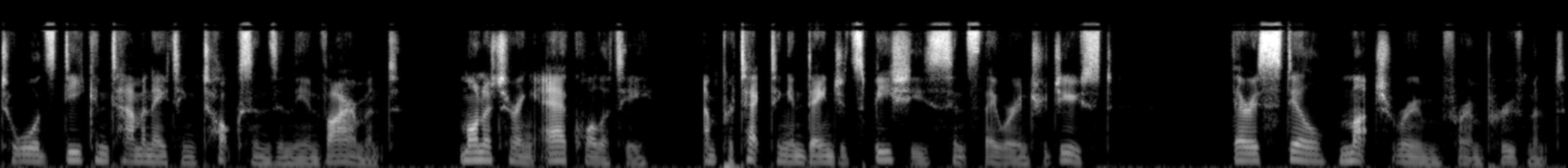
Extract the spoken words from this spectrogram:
towards decontaminating toxins in the environment, monitoring air quality, and protecting endangered species since they were introduced, there is still much room for improvement.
